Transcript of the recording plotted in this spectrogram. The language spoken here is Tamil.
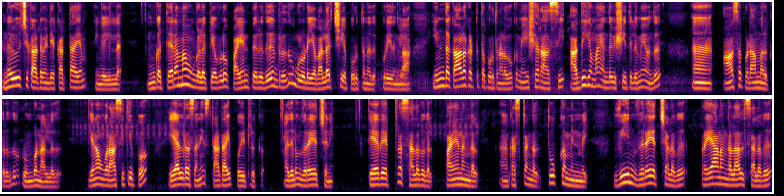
நிரூபித்து காட்ட வேண்டிய கட்டாயம் இங்கே இல்லை. உங்கள் திறமை உங்களுக்கு எவ்வளோ பயன் பெறுதுன்றது உங்களுடைய வளர்ச்சியை பொறுத்துனது. புரியுதுங்களா? இந்த காலகட்டத்தை பொறுத்தன அளவுக்கு மேஷ ராசி அதிகமாக எந்த விஷயத்துலையுமே வந்து ஆசைப்படாமல் இருக்கிறது ரொம்ப நல்லது. ஏன்னா உங்கள் ராசிக்கு இப்போது ஏழரை சனி ஸ்டார்ட் ஆகி போயிட்டுருக்கு. அதிலும் விரயச்சனி தேவையற்ற செலவுகள் பயணங்கள் கஷ்டங்கள் தூக்கமின்மை வீண் விரயச் செலவு பிரயாணங்களால் செலவு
